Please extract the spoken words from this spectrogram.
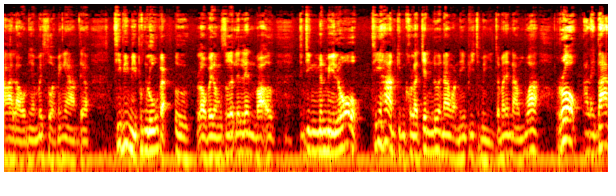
ตาเราเนี่ยไม่สวยไม่งามแต่ที่พี่หมีเพิ่งรู้แบบเออเราไปลองเซิร์ชเล่นๆว่าเออจริงๆมันมีโรคที่ห้ามกินคอลลาเจนด้วยนะวันนี้พี่จะมีจะมาแนะนำว่าโรคอะไรบ้าง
